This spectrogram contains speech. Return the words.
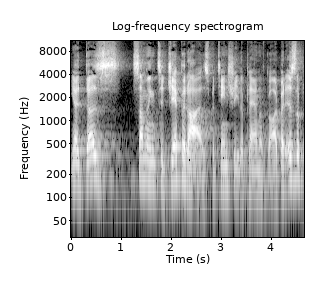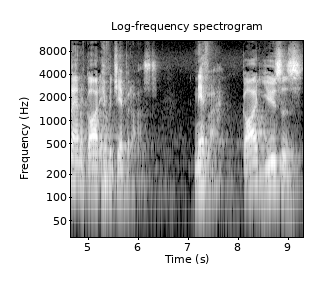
you know, does something to jeopardize potentially the plan of God. But is the plan of God ever jeopardized? Never. God uses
